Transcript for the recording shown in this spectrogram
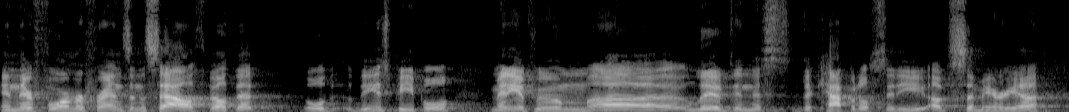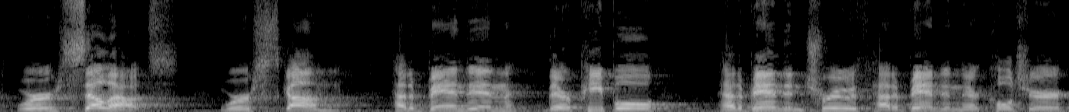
And their former friends in the south felt that, well, these people, many of whom uh, lived in this, the capital city of Samaria, were sellouts, were scum, had abandoned their people, had abandoned truth, had abandoned their culture,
